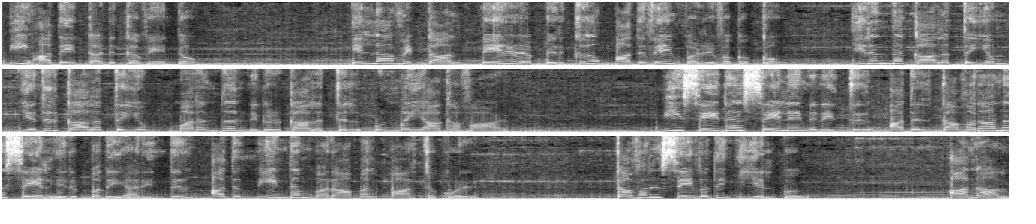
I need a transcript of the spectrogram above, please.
நீ அதை தடுக்க வேண்டும். இல்லாவிட்டால் பேரிழப்பிற்கு அதுவே வழிவகுக்கும். இருந்த காலத்தையும் எதிர்காலத்தையும் மறந்து நிகழ்காலத்தில் உண்மையாக வாழ். நீ செய்த செயலை நினைத்து அதில் தவறான செயல் இருப்பதை அறிந்து அது மீண்டும் வராமல் பார்த்துக்கொள். தவறு செய்வது இயல்பு. ஆனால்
